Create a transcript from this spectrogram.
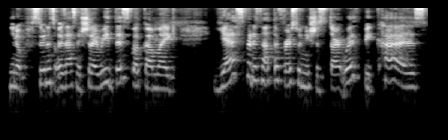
you know, students always ask me, should I read this book? I'm like, yes, but it's not the first one you should start with because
